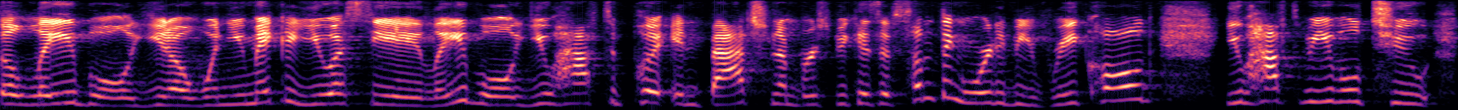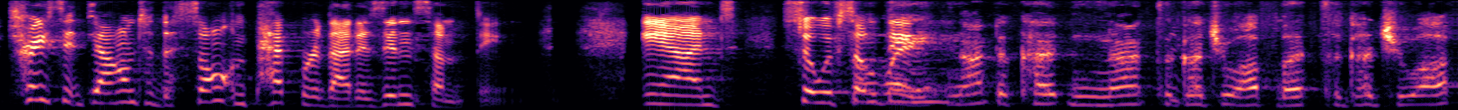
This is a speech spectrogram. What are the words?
the label, you know, when you make a USDA label, you have to put in batch numbers because if something were to be recalled, you have to be able to trace it down to the salt and pepper that is in something. And so if So something wait, not to cut not to cut you off, but to cut you off.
